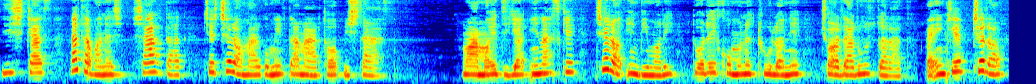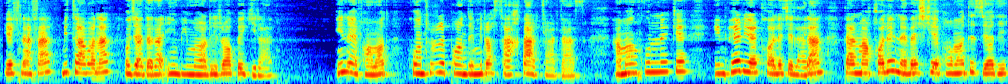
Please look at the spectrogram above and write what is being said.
هیچ, کس نتوانست شرح داد که چرا مرگ و میر در مردها بیشتر است معمای دیگر این است که چرا این بیماری دوره کمون طولانی 14 روز دارد و اینکه چرا یک نفر می تواند مجددا این بیماری را بگیرد. این ابهامات کنترل پاندمی را سختتر کرده است. همان گونه که ایمپریال کالج لندن در مقاله نوشت که ابهامات زیادی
